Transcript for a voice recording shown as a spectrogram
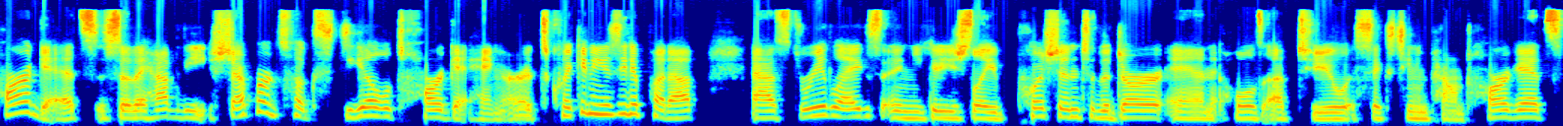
targets. So they have the Shepherd's Hook steel target hanger. It's quick and easy to put up. It has three legs, and you could usually push into the dirt, and it holds up to 16 pound targets.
